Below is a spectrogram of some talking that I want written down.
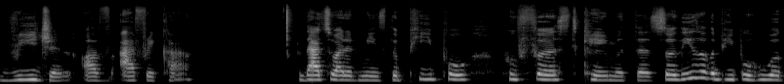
region of Africa. That's what it means. The people who first came with this. So these are the people who were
